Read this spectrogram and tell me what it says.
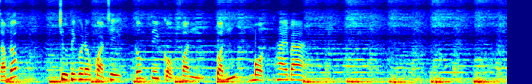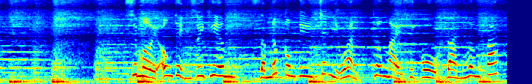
Giám đốc, Chủ tịch Hội đồng Quản trị Công ty Cổ phần Tuấn 123. Xin mời ông Thịnh Duy Khiêm, Giám đốc Công ty Trách nhiệm hữu hạn Thương mại Dịch vụ Đoàn Hưng Phát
